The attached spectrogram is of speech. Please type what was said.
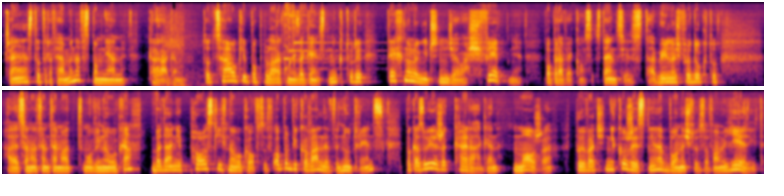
często trafiamy na wspomniany karagan. To całkiem popularny zagęstnik, który technologicznie działa świetnie. Poprawia konsystencję, stabilność produktu, ale co na ten temat mówi nauka? Badanie polskich naukowców opublikowane w Nutrients pokazuje, że karagen może wpływać niekorzystnie na błonę śluzową jelit,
